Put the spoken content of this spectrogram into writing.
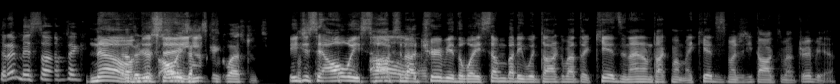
Did I miss something? No, No, I'm they're just just always saying. asking questions. He just always talks about Oh. trivia the way somebody would talk about their kids, and I don't talk about my kids as much as he talks about trivia.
